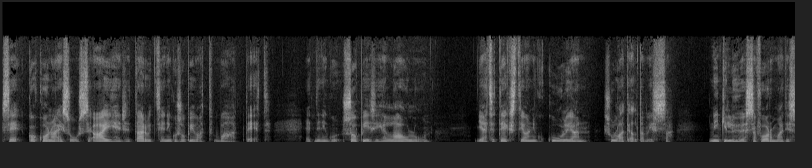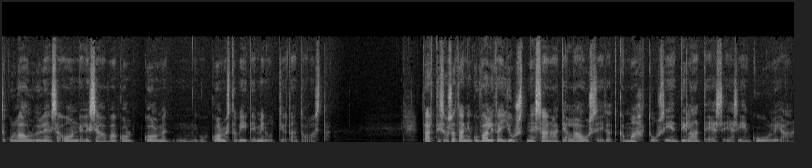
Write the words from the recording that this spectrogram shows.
se kokonaisuus, se aihe, se tarvitsee niin kuin sopivat vaatteet. Että ne niin kuin sopii siihen lauluun ja että se teksti on niin kuin kuulijan sulateltavissa – niinkin lyhyessä formaatissa kuin laulu yleensä on. Eli se on vain kolme, niin kuin kolmesta viiteen minuuttia jotain tuollaista. Tarvitsisi osata niin kuin valita just ne sanat ja lauseet, jotka mahtuu siihen tilanteeseen ja siihen kuulijaan.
